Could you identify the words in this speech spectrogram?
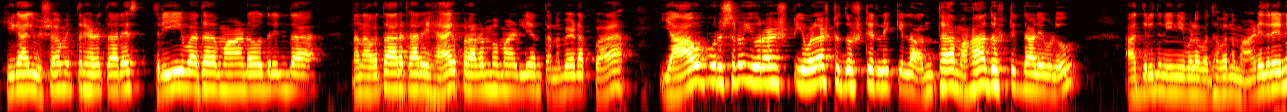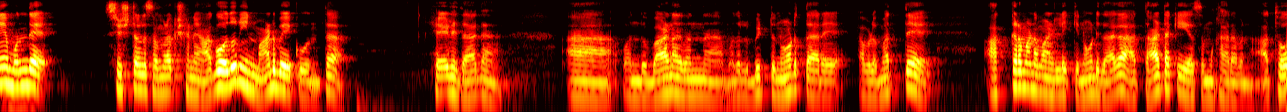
ಹೀಗಾಗಿ ವಿಶ್ವಾಮಿತ್ರ ಹೇಳ್ತಾರೆ, ಸ್ತ್ರೀವಧ ಮಾಡೋದ್ರಿಂದ ನನ್ನ ಅವತಾರ ಕಾರ್ಯ ಹೇಗೆ ಪ್ರಾರಂಭ ಮಾಡಲಿ ಅಂತ ಅನ್ಬೇಡಪ್ಪ. ಯಾವ ಪುರುಷರು ಇವರಷ್ಟು, ಇವಳಷ್ಟು ದುಷ್ಟಿರ್ಲಿಕ್ಕಿಲ್ಲ ಅಂಥ ಮಹಾ ದುಷ್ಟಿದ್ದಾಳೆ ಇವಳು. ಆದ್ರಿಂದ ನೀನು ಇವಳ ವಧವನ್ನು ಮಾಡಿದ್ರೇನೆ ಮುಂದೆ ಶಿಷ್ಟರ ಸಂರಕ್ಷಣೆ ಆಗೋದು ನೀನು ಮಾಡಬೇಕು ಅಂತ ಹೇಳಿದಾಗ, ಆ ಒಂದು ಬಾಣವನ್ನು ಮೊದಲು ಬಿಟ್ಟು ನೋಡ್ತಾರೆ ಅವಳು ಮತ್ತೆ ಆಕ್ರಮಣ ಮಾಡಲಿಕ್ಕೆ ನೋಡಿದಾಗ ತಾಟಕೆಯ ಸಂಹಾರವನ್ನ, ಅಥೋ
